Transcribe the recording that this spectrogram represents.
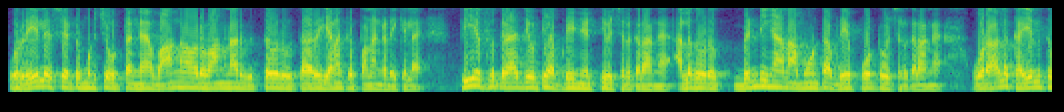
ஒரு ரியல் எஸ்டேட் முடிச்சு விட்டங்க வாங்கினவர் வாங்கினார் விற்றவர் விற்றார் எனக்கு பணம் கிடைக்கல. பிஎஃப் கிராஜுவேட்டி அப்படியே நிறுத்தி வச்சுருக்கிறாங்க. அல்லது ஒரு பெண்டிங்கான அமௌண்ட்டை அப்படியே போட்டு வச்சுருக்கிறாங்க. ஒரு ஆள் கையெழுத்து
